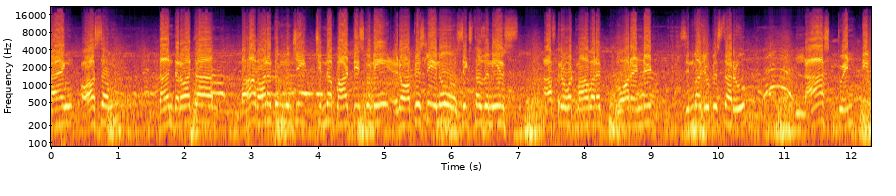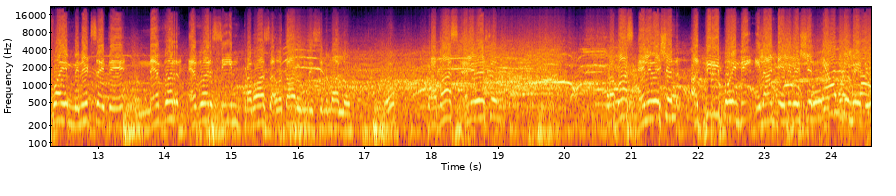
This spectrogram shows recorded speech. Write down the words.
బ్యాంగ్ ఆసమ్ దాని తర్వాత మహాభారతం నుంచి చిన్న పార్ట్ తీసుకొని you know obviously you know six thousand years after what Mahabharat war ended cinema చూపిస్తారు. లాస్ట్ ట్వంటీ ఫైవ్ మినిట్స్ అయితే నెవర్ ఎవర్ సీన్ ప్రభాస్ అవతార్ ఉంది సినిమాలో ప్రభాస్ ఎలివేషన్ ప్రభాస్ ఎలివేషన్ అదిరిపోయింది. ఇలాంటి ఎలివేషన్ ఎప్పుడు లేదు.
